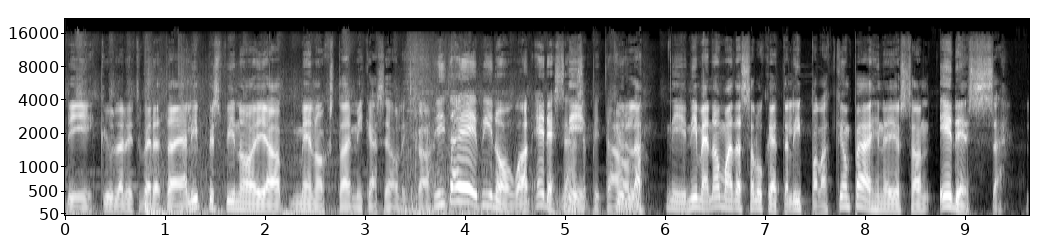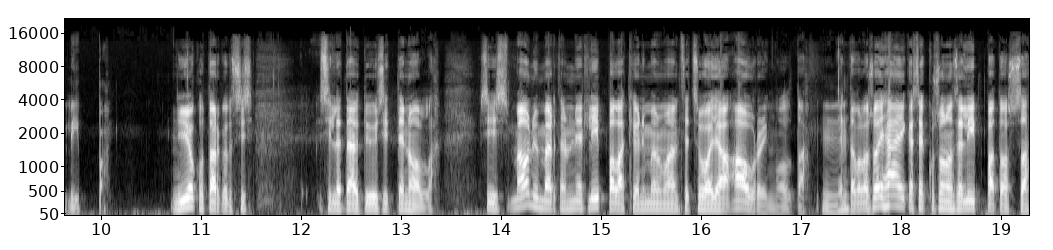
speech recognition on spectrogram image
Niin, kyllä nyt vedetään ja lippisvino ja menoks tai mikä se olikaan. Niitä ei vino, vaan edessähän niin, se pitää kyllä. olla. Niin, nimenomaan tässä lukee, että lippalakki on päähine, jossa on edessä lippa. Niin joku tarkoitus siis, sillä täytyy sitten olla. Siis mä oon ymmärtänyt niin, että lippalaki on nimenomaan, että se suojaa auringolta. Mm. Että tavallaan se on ihan häikäse, kun sulla on se lippa tossa.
